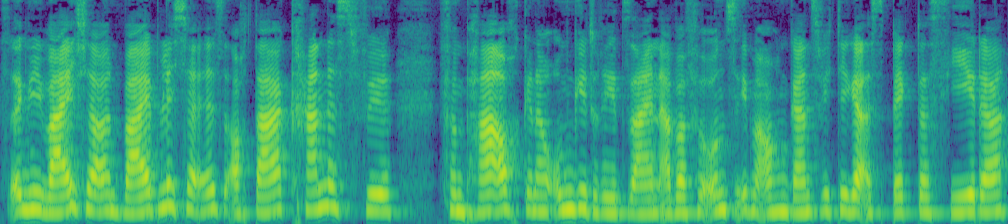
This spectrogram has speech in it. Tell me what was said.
es irgendwie weicher und weiblicher ist. Auch da kann es für, für ein paar auch genau umgedreht sein, aber für uns eben auch ein ganz wichtiger Aspekt, dass jeder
